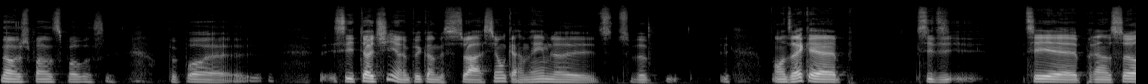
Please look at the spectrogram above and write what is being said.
non, je pense pas. On peut pas. euh, C'est touchy un peu comme situation quand même. Là. Tu, tu veux... On dirait que c'est. Tu sais, euh, prendre ça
